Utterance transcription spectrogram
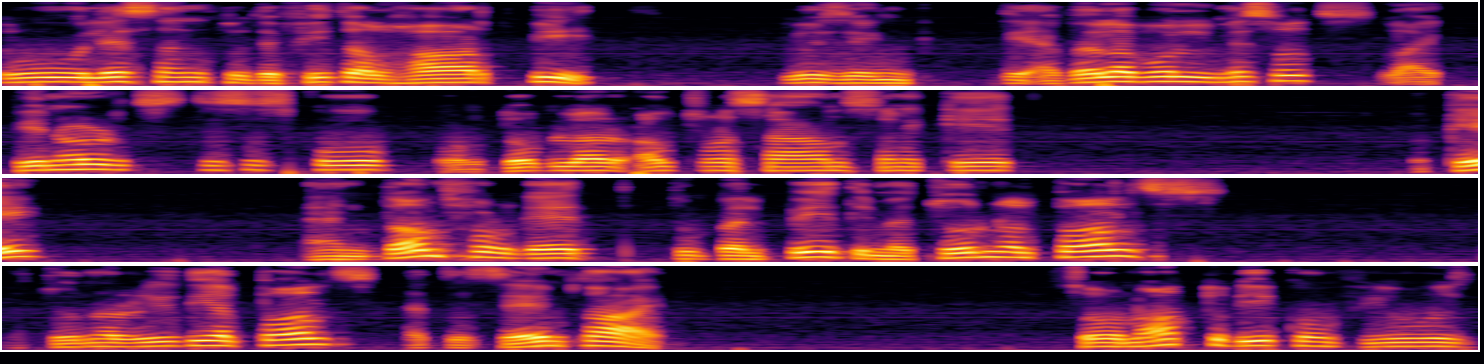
to listen to the fetal heartbeat using the available methods like Pinard stethoscope or Doppler ultrasound Sonicaid. Okay? And don't forget to palpate the maternal pulse, maternal radial pulse at the same time. So not to be confused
